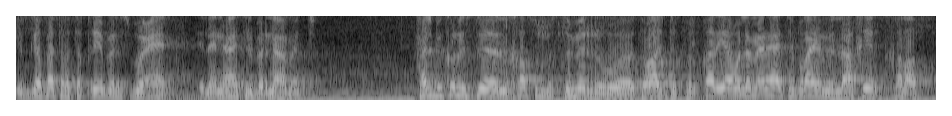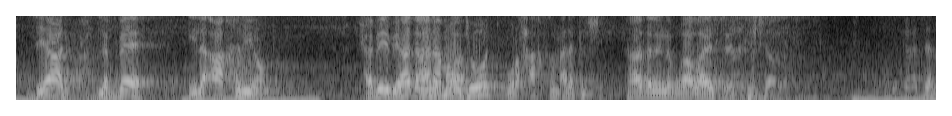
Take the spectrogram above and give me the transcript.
يبقى فترة تقريبا أسبوعين إلى نهاية البرنامج؟ هل بيكون الخصم مستمر وتواجدك في القرية ولا مع نهاية البرايم الأخير خلاص؟ زياد. لبيه. إلى آخر يوم. حبيبي هذا اللي أنا نبغاه. موجود وراح أخصم على كل شيء. هذا اللي نبغاه. الله يسعدك إن شاء الله. كابتن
